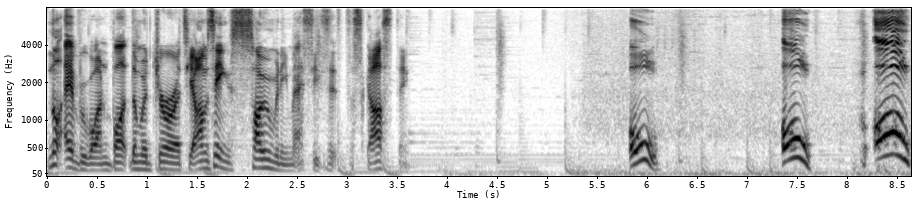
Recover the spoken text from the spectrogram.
not everyone, but the majority. I'm seeing so many Messis, it's disgusting. Oh! Oh! Oh!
